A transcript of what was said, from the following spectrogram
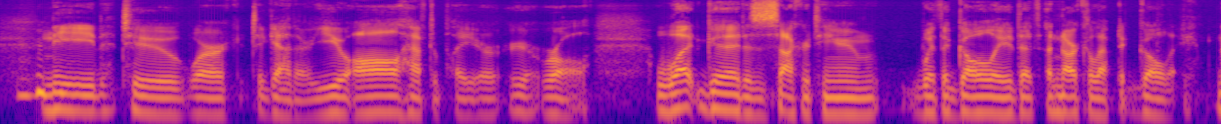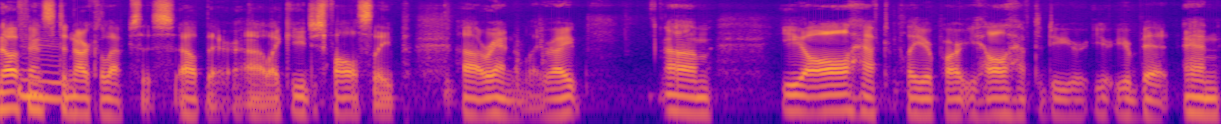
need to work together. You all have to play your, your role. What good is a soccer team with a goalie that's a narcoleptic goalie? No offense to narcolepsis out there. Uh, like you just fall asleep uh, randomly, right? Um, you all have to play your part. You all have to do your, your, your bit. And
